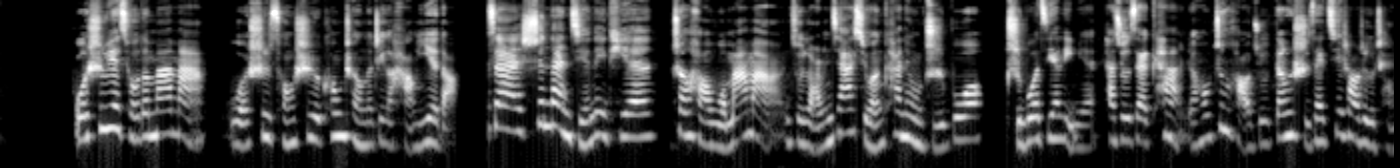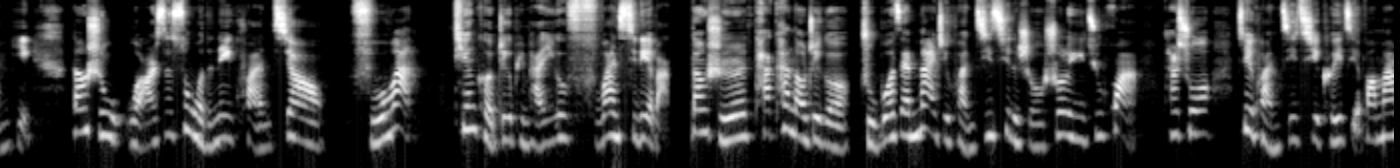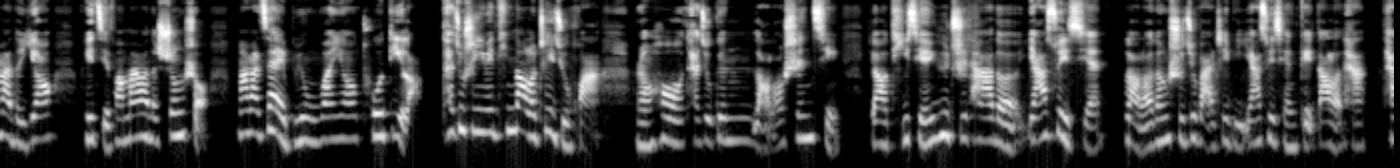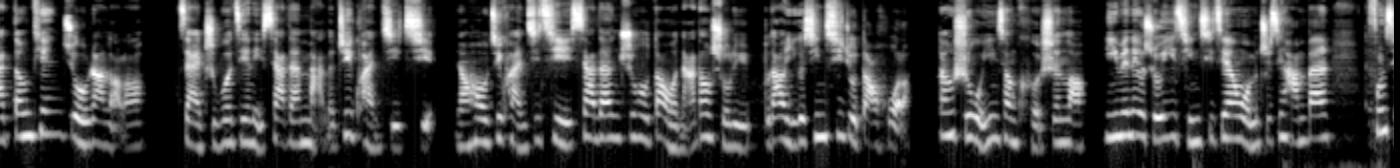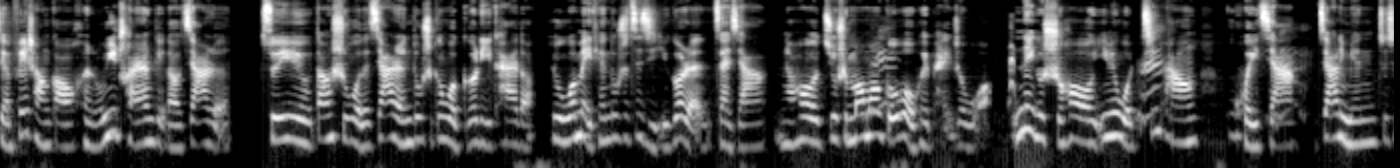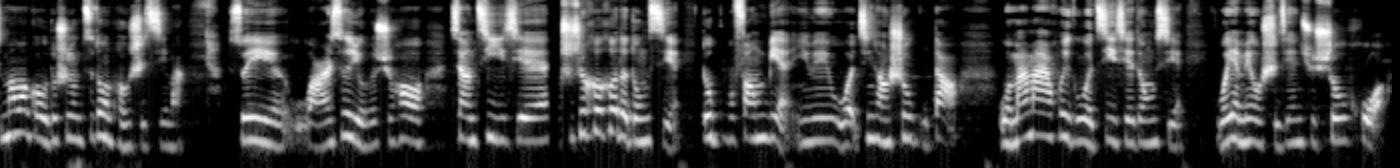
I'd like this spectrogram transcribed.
我是月球的妈妈，我是从事空乘的这个行业的。在圣诞节那天，正好我妈妈就老人家喜欢看那种直播。直播间里面，他就在看，然后正好就当时在介绍这个产品。当时我儿子送我的那款叫福万天可这个品牌一个福万系列吧。当时他看到这个主播在卖这款机器的时候，说了一句话，他说这款机器可以解放妈妈的腰，可以解放妈妈的双手，妈妈再也不用弯腰拖地了。他就是因为听到了这句话，然后他就跟姥姥申请要提前预支他的压岁钱。姥姥当时就把这笔压岁钱给到了他，他当天就让姥姥在直播间里下单买了这款机器，然后这款机器下单之后到我拿到手里不到一个星期就到货了。当时我印象可深了，因为那个时候疫情期间我们执行航班风险非常高，很容易传染给到家人，所以当时我的家人都是跟我隔离开的，就我每天都是自己一个人在家，然后就是猫猫狗狗会陪着我。那个时候因为我经常。不回家，家里面这些猫猫狗狗都是用自动投食机嘛，所以我儿子有的时候像寄一些吃吃喝喝的东西都不方便，因为我经常收不到。我妈妈会给我寄一些东西，我也没有时间去收货。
